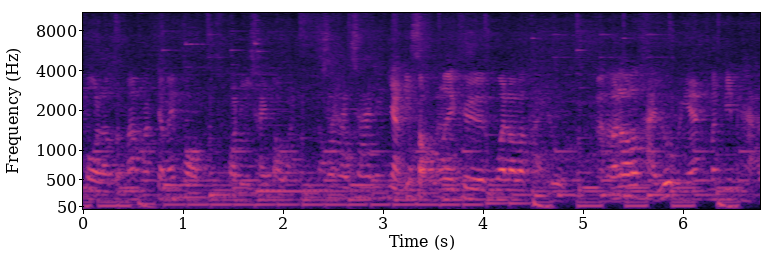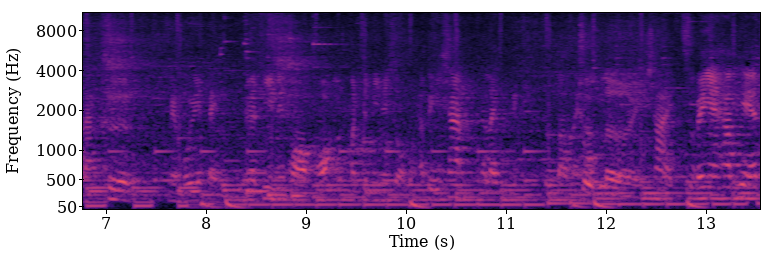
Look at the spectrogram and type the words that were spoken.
โฟนเราส่วนมากมักจะไม่พอพอดีใช้ต่อวันใช่ใช่อย่างที่สองเลยคือเวลาเราถ่ายรูปอ่าเวลาเราถ่ายรูปอย่างเงี้ยมันมีปัญหาแล้วคือเมมโมรีเต็มเนื้อที่ไม่พอเพราะมันจะมีในส่วนของแอปพลิเคชันอะไรอื่นๆถูกต้องไหมคถูรับกเลยใช่เป็นไงครับพี่เอส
